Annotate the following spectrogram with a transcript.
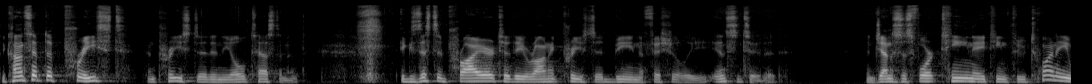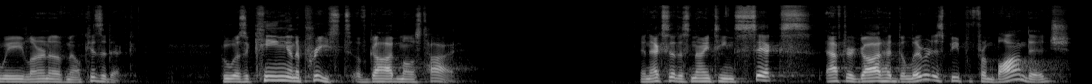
The concept of priest and priesthood in the Old Testament existed prior to the Aaronic priesthood being officially instituted. In Genesis 14, 18 through 20, we learn of Melchizedek, who was a king and a priest of God Most High. In Exodus 19:6, after God had delivered his people from bondage,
